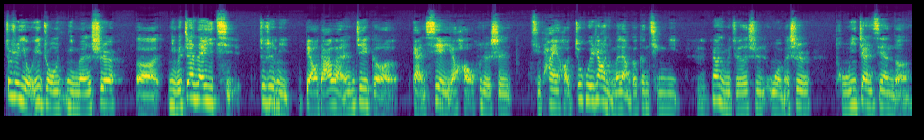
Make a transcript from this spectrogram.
就是有一种你们是呃，你们站在一起，就是你表达完这个感谢也好，或者是其他也好，就会让你们两个更亲密，嗯，让你们觉得是我们是同一战线的。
